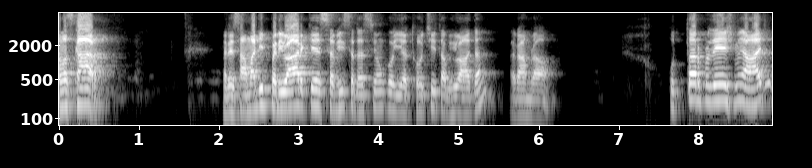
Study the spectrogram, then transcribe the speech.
नमस्कार। मेरे सामाजिक परिवार के सभी सदस्यों को यथोचित अभिवादन। राम राम। उत्तर प्रदेश में आज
